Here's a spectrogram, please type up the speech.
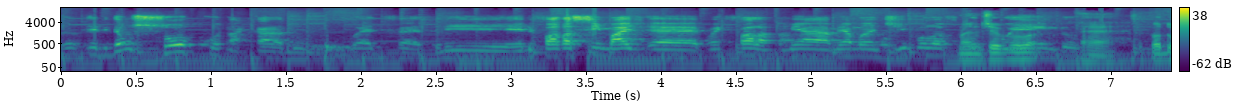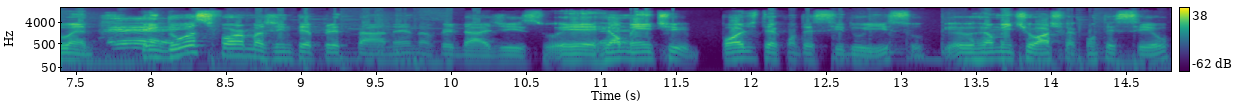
eu, ele deu um soco na cara do, do Ed Vedder. Ele, ele fala assim, mais, é, como é que fala? Minha, minha mandíbula ficou mandíbula, doendo. É, ficou doendo. É, Tem duas formas de interpretar, né, na verdade, isso. É, é. Realmente pode ter acontecido isso. Eu realmente eu acho que aconteceu.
